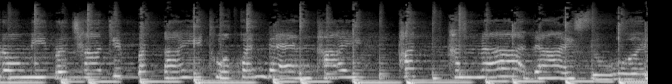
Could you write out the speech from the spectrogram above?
เรามีประชาธิปไตยทั่วแคว้นแดนไทย พัฒนาได้สวย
